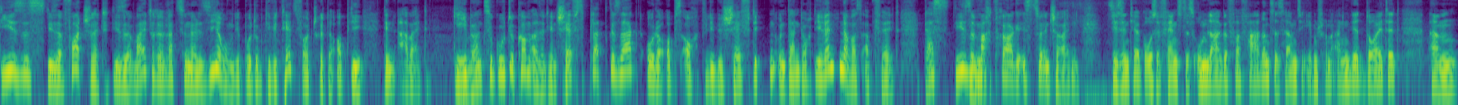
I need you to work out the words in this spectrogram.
dieses, dieser Fortschritt, diese weitere Rationalisierung, die Produktivitätsfortschritte, ob die den Arbeit Arbeitgebern zugutekommen, also den Chefs platt gesagt, oder ob es auch für die Beschäftigten und dann doch die Rentner was abfällt. Das, diese mhm. Machtfrage ist zu entscheiden. Sie sind ja große Fans des Umlageverfahrens, das haben Sie eben schon angedeutet. Ähm,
